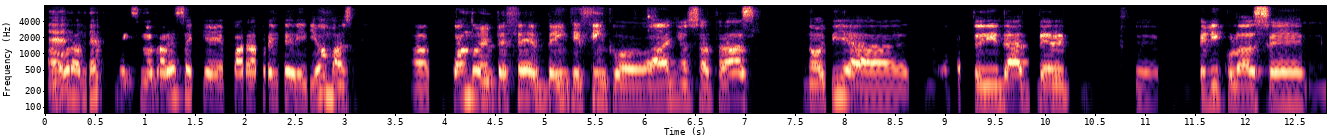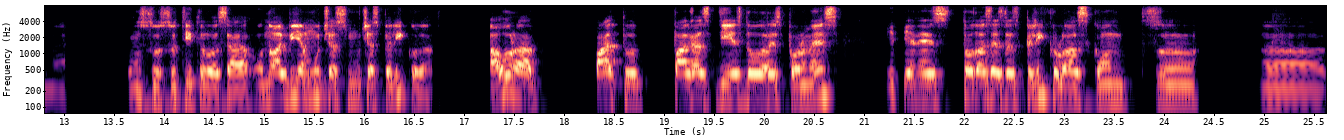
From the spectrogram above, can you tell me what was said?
Ahora Netflix me parece que para aprender idiomas, uh, cuando empecé 25 años atrás, no había oportunidad de ver eh, películas con sus subtítulos, uh, o no había muchas, muchas películas. Ahora pa, tú pagas 10 dólares por mes y tienes todas esas películas con uh,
